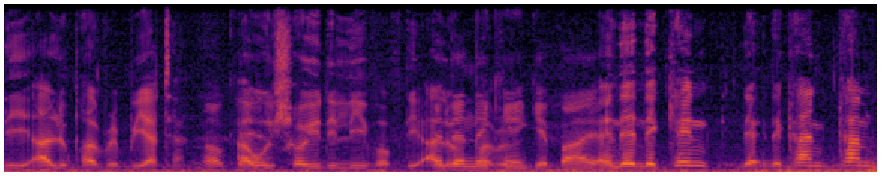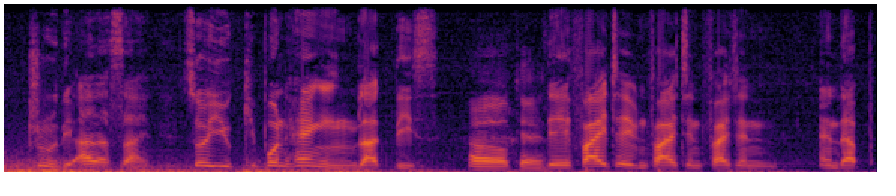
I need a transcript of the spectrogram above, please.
The alupa verbiata. Okay. I will show you the leaf of the alupa. And then they can't get by it. And then they can they, they can't come through the other side. So you keep on hanging like this. oh, okay. They fight and fight and fight and end up.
